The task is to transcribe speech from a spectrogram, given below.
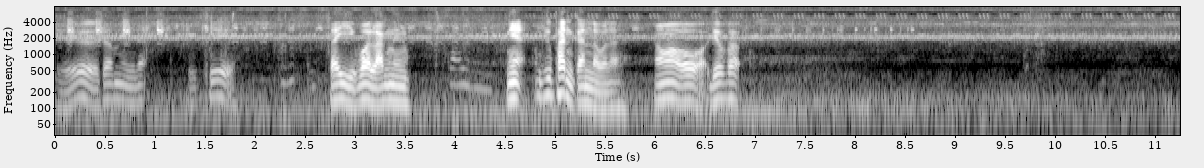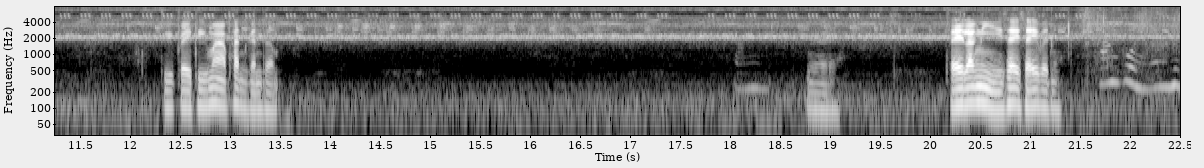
เออทำนี่ละโอเค ใส่อีกว่าหลังหนึ่งใส่ดีเนี่ย มันคือพันกันเหรอนะ เอาเอาเอาเดี๋ยวครับถือไปถือมาพันกันครับทั้งเออใส่หลังนี้ใส่ใส่บัดนี้ทั้งฝุ่นยังมี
